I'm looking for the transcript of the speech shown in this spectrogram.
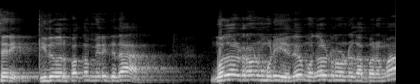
சரி இது ஒரு பக்கம் இருக்குதா? முதல் ரவுண்ட் முடியுது. முதல் ரவுண்டுக்கு அப்புறமா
